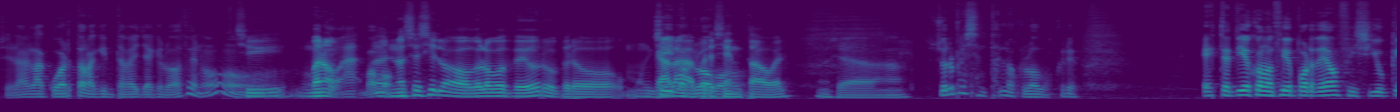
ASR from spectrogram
será la cuarta o la quinta vez ya que lo hace, ¿no? Sí. O- Bueno, vamos. no sé si los globos de oro, pero ya Sí, ha presentado él. O sea. Suele presentar los globos, creo. Este tío es conocido por The Office UK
